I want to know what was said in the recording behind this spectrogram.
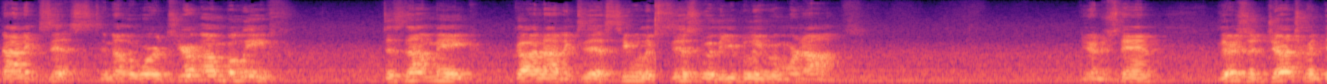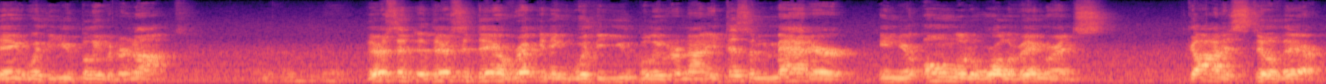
not exist. In other words, your unbelief does not make God not exist. He will exist whether you believe Him or not. You understand? There's a judgment day whether you believe it or not. There's a, there's a day of reckoning whether you believe it or not. It doesn't matter in your own little world of ignorance. God is still there.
